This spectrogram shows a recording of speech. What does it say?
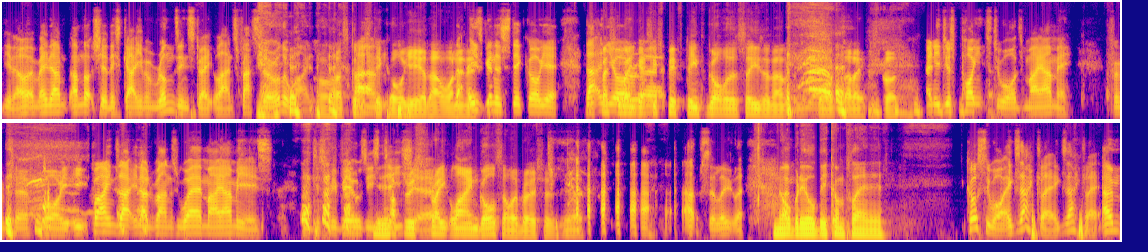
you know. I mean, I'm, I'm not sure this guy even runs in straight lines, faster or otherwise. oh, that's going to um, stick all year, that one, isn't He's going to stick all year. That Especially your, when he gets uh, his 15th goal of the season. and he just points towards Miami from turf four. He, he, finds out in advance where Miami is and just reveals his yeah. t-shirt. After his straight line goal celebration. Yeah. Absolutely. Nobody um, will be complaining course they won't. Exactly, exactly. Um,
